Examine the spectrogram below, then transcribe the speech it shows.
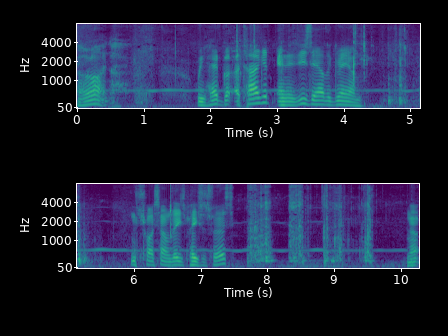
All right, we have got a target and it is out of the ground. Let's try some of these pieces first. No.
